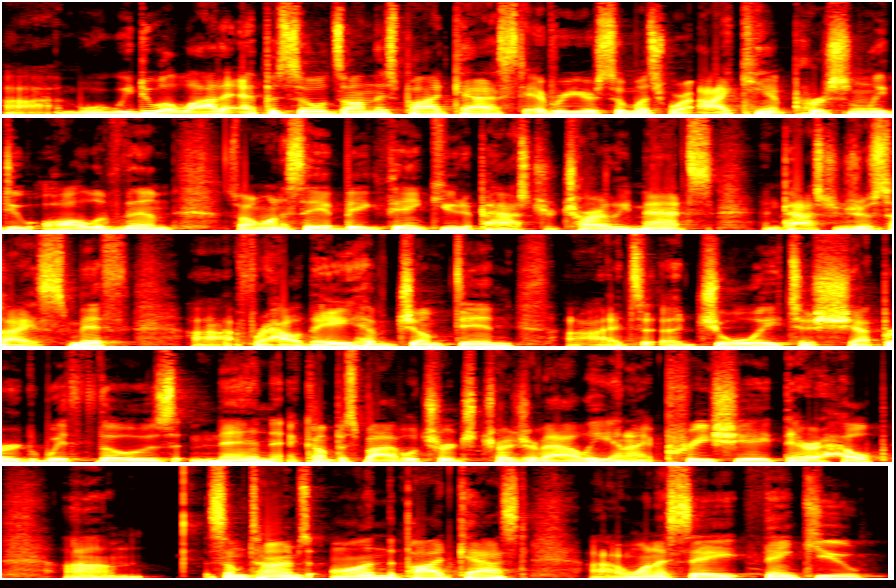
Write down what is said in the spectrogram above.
Uh, we do a lot of episodes on this podcast every year, so much where I can't personally personally do all of them. So I want to say a big thank you to Pastor Charlie Matz and Pastor Josiah Smith uh, for how they have jumped in. Uh, it's a joy to shepherd with those men at Compass Bible Church Treasure Valley, and I appreciate their help. Um, sometimes on the podcast, I want to say thank you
